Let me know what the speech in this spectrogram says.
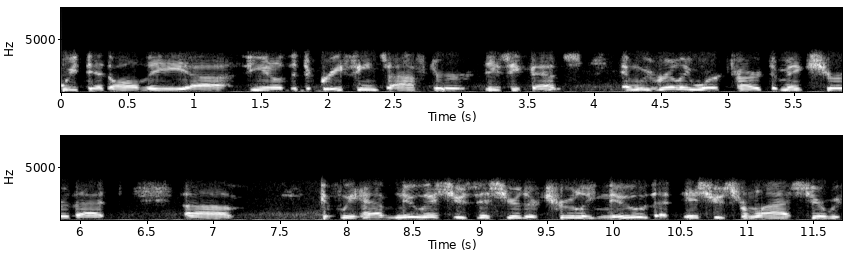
We did all the, uh, you know, the debriefings after these events, and we really worked hard to make sure that uh, if we have new issues this year, they're truly new. That issues from last year, we've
